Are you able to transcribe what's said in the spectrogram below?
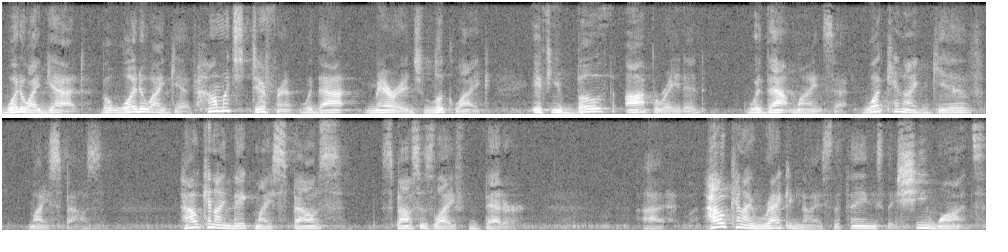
what do I get, but what do I give? How much different would that marriage look like if you both operated with that mindset? What can I give my spouse? How can I make my spouse spouse's life better? Uh, how can I recognize the things that she wants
